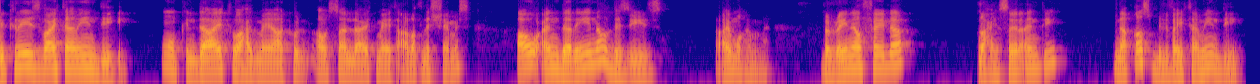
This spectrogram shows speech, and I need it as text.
decrease vitamin D ممكن diet واحد ما ياكل أو sunlight ما يتعرض للشمس أو عنده renal disease هاي مهمة بال renal failure راح يصير عندي نقص بال vitamin D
